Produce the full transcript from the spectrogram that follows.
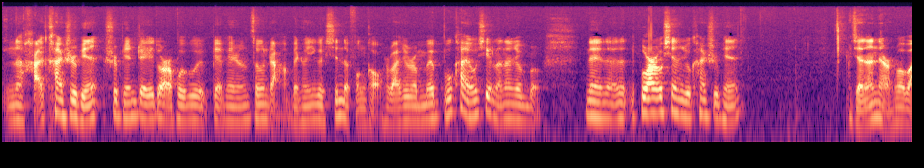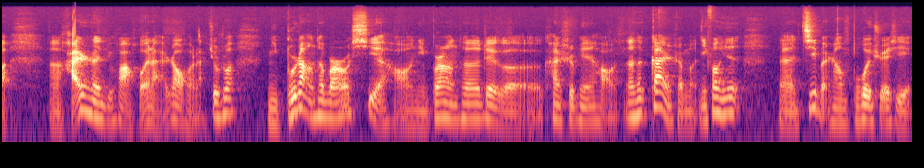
那还看视频？视频这一段会不会变变成增长，变成一个新的风口，是吧？就是没不看游戏了，那就不那那不玩游戏那就看视频。简单点说吧，呃，还是那句话，回来绕回来，就是说你不让他玩游戏也好，你不让他这个看视频也好，那他干什么？你放心，呃，基本上不会学习，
